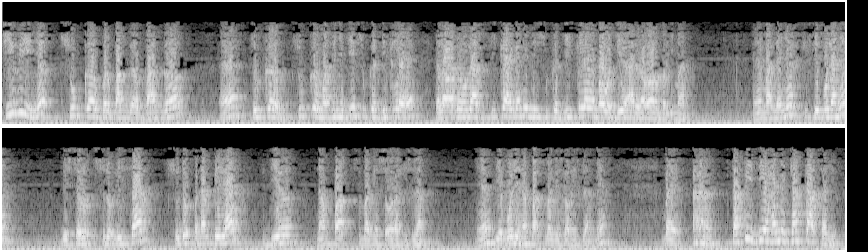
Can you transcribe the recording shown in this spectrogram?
cirinya suka berbangga-bangga eh, suka suka maknanya dia suka declare. Kalau ada orang tikaikan dia dia suka declare bahawa dia adalah orang beriman. Eh, maknanya kesimpulannya sudut, sudut lisan sudut penampilan dia nampak sebagai seorang Islam. Ya dia boleh nampak sebagai seorang Islam ya. Baik. Tapi dia hanya cakap saja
